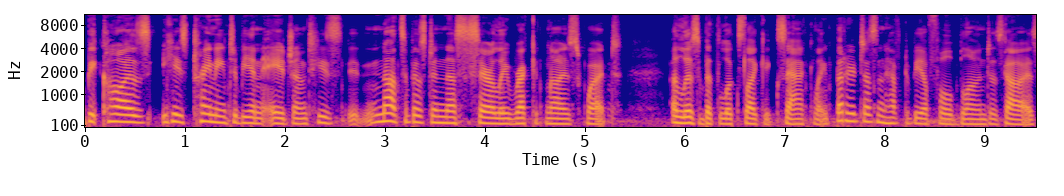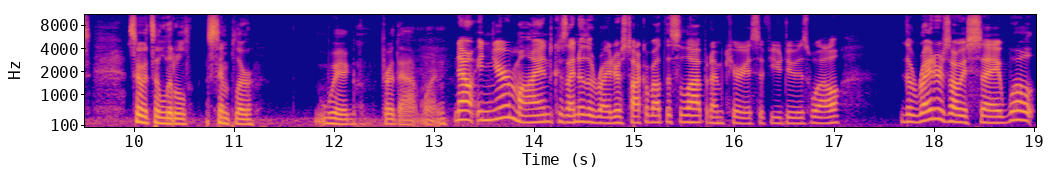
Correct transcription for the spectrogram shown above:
because he's training to be an agent, he's not supposed to necessarily recognize what Elizabeth looks like exactly, but it doesn't have to be a full blown disguise. So it's a little simpler wig for that one. Now, in your mind, because I know the writers talk about this a lot, but I'm curious if you do as well. The writers always say, well,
